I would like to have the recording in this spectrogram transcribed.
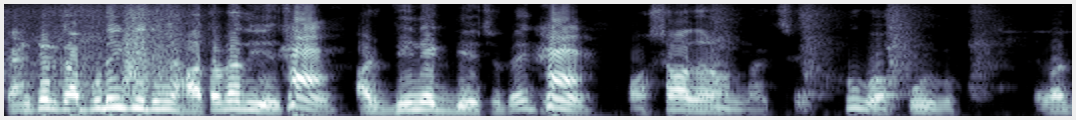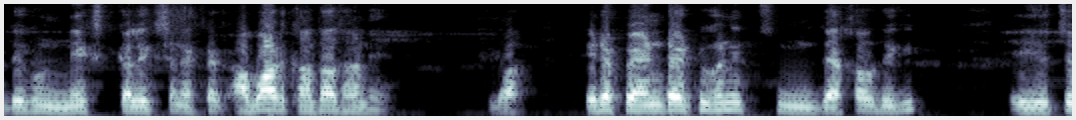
প্যান্টের কাপড়েই কি তুমি হাতাটা দিয়েছ? হ্যাঁ। আর ভিনেক দিয়েছ তাই হ্যাঁ। অসাধারণ লাগছে খুব অপূর্ব। এবার দেখুন নেক্সট কালেকশন একটা আবার কাঁথা থানে। বাহ এটা প্যান্টটা একটুখানি দেখাও দেখি। এই হচ্ছে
